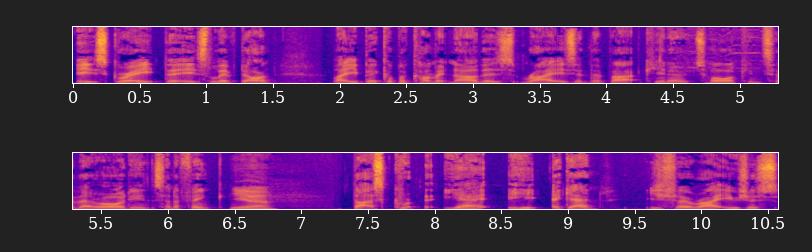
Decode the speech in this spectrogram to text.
it's great that it's lived on. Like you pick up a comic now, there's writers in the back, you know, talking to their audience, and I think Yeah. that's gr- yeah. He again, you're so right. He was just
